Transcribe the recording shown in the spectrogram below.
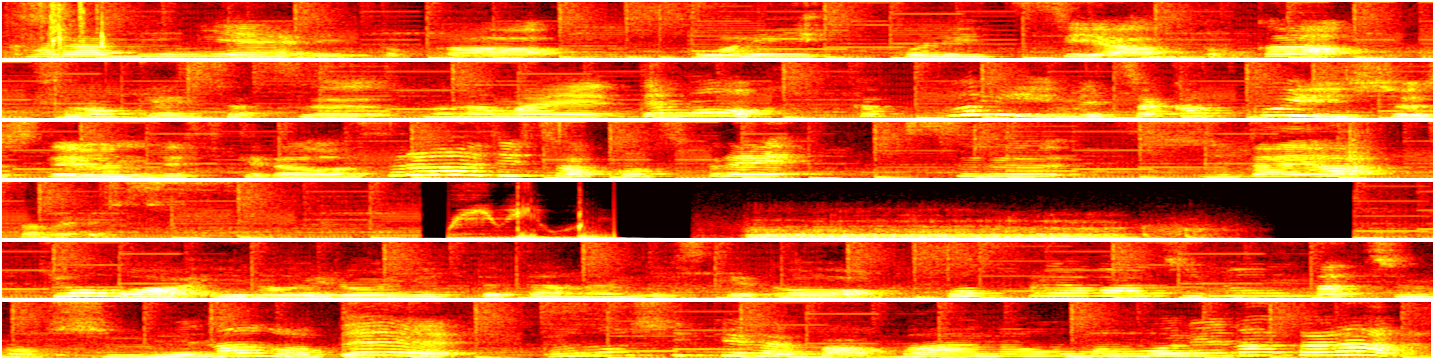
カラビニエリとかポリポリツィアとかその警察の名前でもかっこいいめっちゃかっこいい一緒してるんですけどそれは実はコスプレする時代はダメです。はいろいろ言ってたんですけどコスプレは自分たちの趣味なので楽しければマーナーを守りながら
